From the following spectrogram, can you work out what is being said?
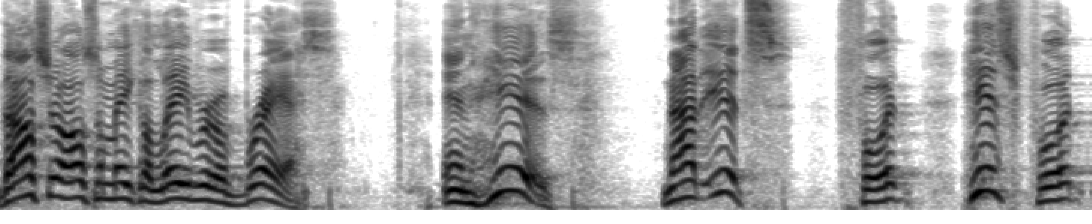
Thou shalt also make a laver of brass, and his, not its foot, his foot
